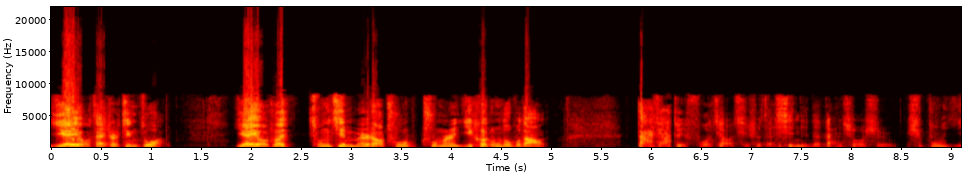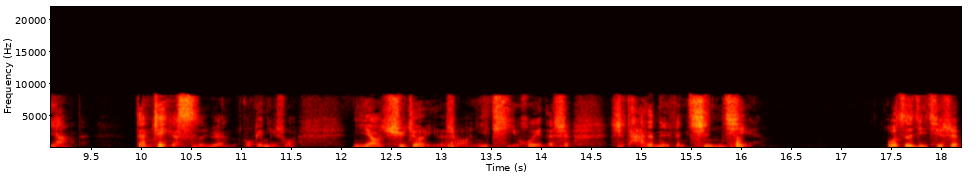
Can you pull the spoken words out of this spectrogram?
也有在这儿静坐的，也有说从进门到出出门一刻钟都不到的。大家对佛教其实，在心里的感受是是不一样的。但这个寺院，我跟你说，你要去这里的时候，你体会的是是他的那份亲切。我自己其实，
